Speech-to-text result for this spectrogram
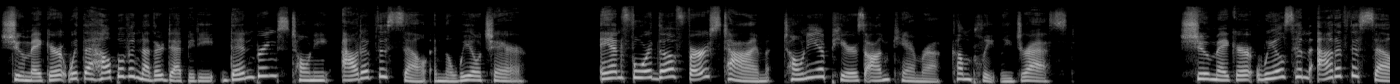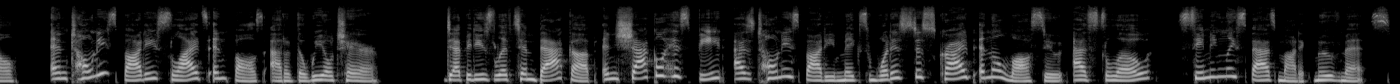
Shoemaker, with the help of another deputy, then brings Tony out of the cell in the wheelchair. And for the first time, Tony appears on camera completely dressed. Shoemaker wheels him out of the cell, and Tony's body slides and falls out of the wheelchair. Deputies lift him back up and shackle his feet as Tony's body makes what is described in the lawsuit as slow, seemingly spasmodic movements.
